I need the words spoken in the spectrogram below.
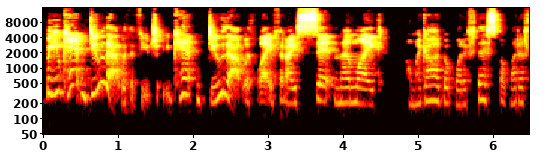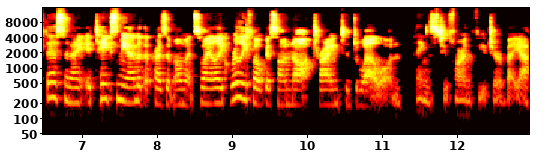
but you can't do that with the future. You can't do that with life. And I sit and I'm like, oh my god but what if this but what if this and i it takes me out of the present moment so i like really focus on not trying to dwell on things too far in the future but yeah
